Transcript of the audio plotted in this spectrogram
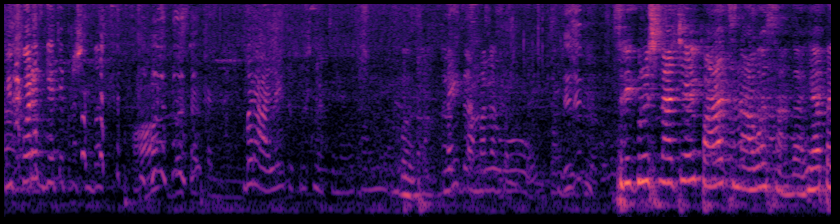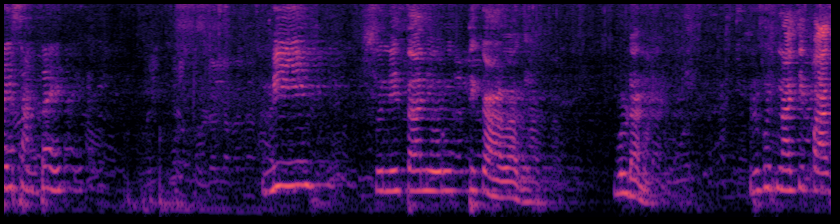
मी परत घेते कृष्ण बरं आलंय का श्रीकृष्णाचे पाच नावं सांगा. ह्या ताई सांगतायत. मी सुनीता निवृत्ती काळवागे बुलढाणा. श्रीकृष्णाची पाच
